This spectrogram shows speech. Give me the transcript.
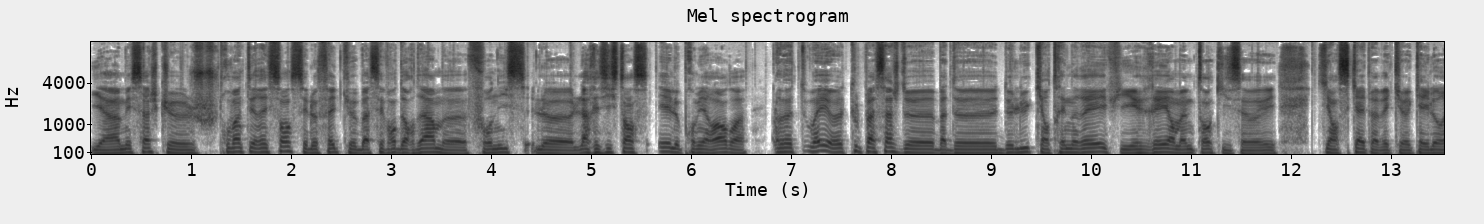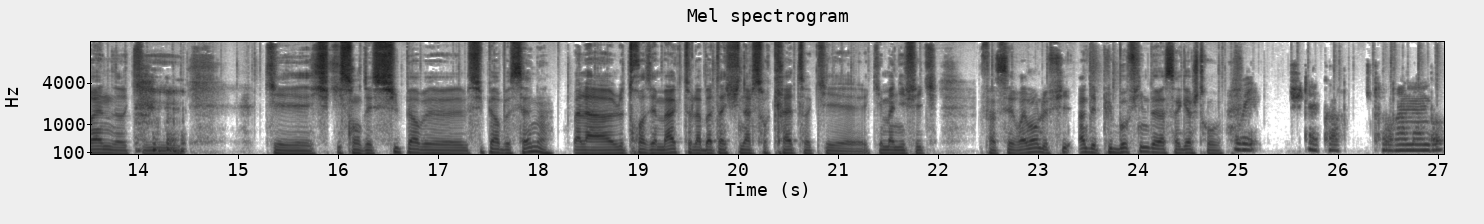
il y a un message que je trouve intéressant, c'est le fait que bah, ces vendeurs d'armes euh, fournissent le, la résistance et le premier ordre. Euh, ouais, euh, tout le passage de bah, de de Luke qui entraînerait et puis Rey en même temps qui se- qui est en Skype avec euh, Kylo Ren euh, qui qui est qui sont des superbes superbes scènes. Bah, la- le troisième acte, la bataille finale sur Crète, qui est qui est magnifique. Enfin, c'est vraiment le un des plus beaux films de la saga, je trouve. Oui, je suis d'accord. Je trouve vraiment beau.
